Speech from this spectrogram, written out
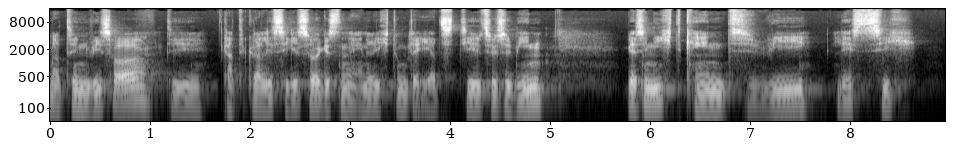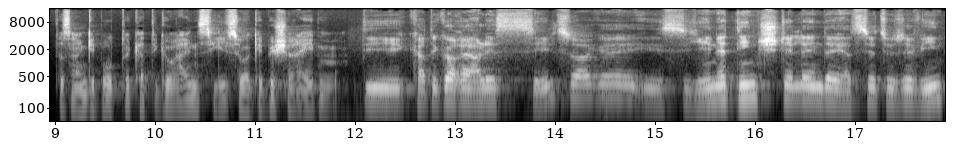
Martin Wiesauer, die kategorale Seelsorge ist eine Einrichtung der Erzdiözese Wien. Wer sie nicht kennt, wie lässt sich das Angebot der kategoralen Seelsorge beschreiben? Die kategoriale Seelsorge ist jene Dienststelle in der Erzdiözese Wien,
